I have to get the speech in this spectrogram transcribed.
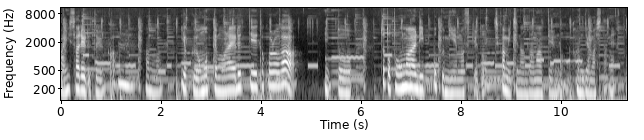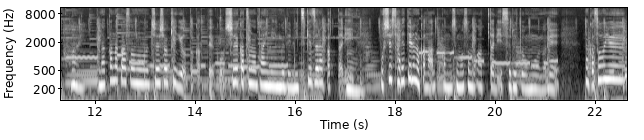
あ愛されるというか、うんあのよく思ってもらえるっていうところが、えっと、ちょっと遠回りっぽく見えますけど近道なんだなっていうのを感じましたね。はい、なかなかその中小企業とかってこう就活のタイミングで見つけづらかったり、募集されてるのかなとかもそもそもあったりすると思うのでなんかそういう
